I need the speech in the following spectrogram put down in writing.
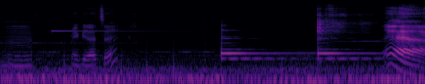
Hmm. Maybe that's it? Yeah!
